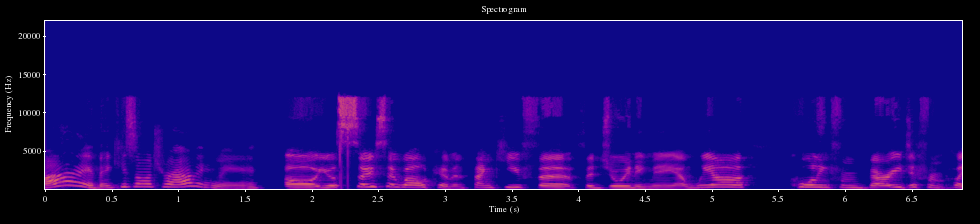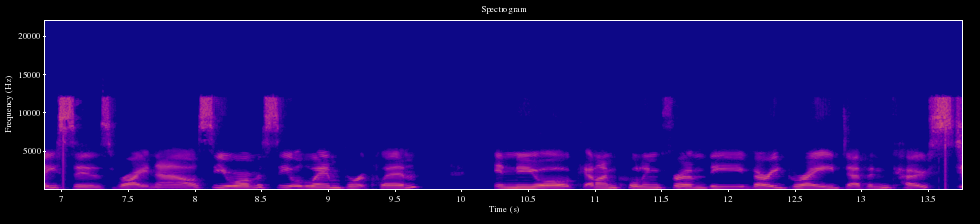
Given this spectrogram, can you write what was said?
Hi, thank you so much for having me. Oh, you're so so welcome and thank you for for joining me. And we are calling from very different places right now. So you're obviously all the way in Brooklyn in New York and I'm calling from the very grey Devon coast.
